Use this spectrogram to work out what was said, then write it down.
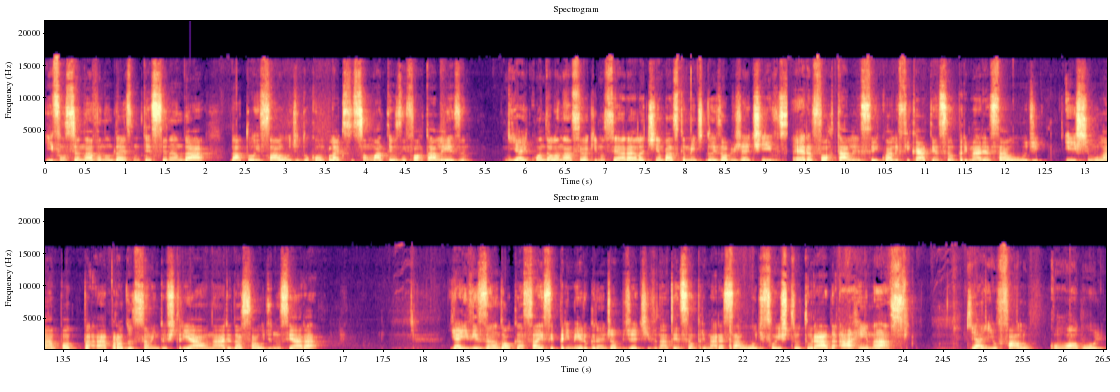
e funcionava no 13º andar da Torre Saúde do Complexo São Mateus em Fortaleza. E aí, quando ela nasceu aqui no Ceará, ela tinha basicamente dois objetivos: era fortalecer e qualificar a atenção primária à saúde e estimular a, produção industrial na área da saúde no Ceará. E aí, visando alcançar esse primeiro grande objetivo na atenção primária à saúde, foi estruturada a RENASF, que aí eu falo com orgulho,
